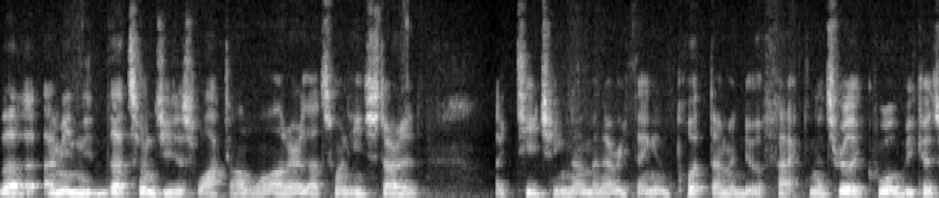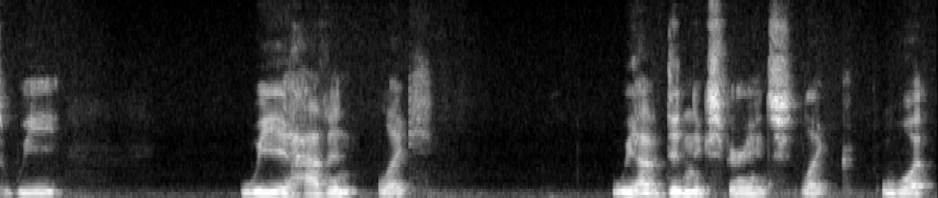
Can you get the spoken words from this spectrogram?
the. I mean, that's when Jesus walked on water. That's when he started like teaching them and everything, and put them into effect. And it's really cool because we we haven't like we have didn't experience like what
